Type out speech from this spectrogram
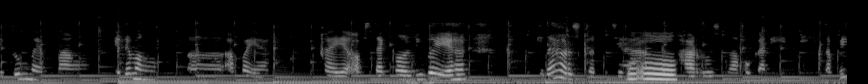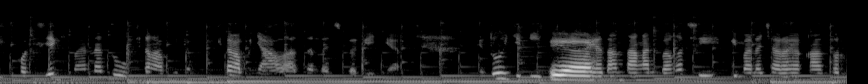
itu memang itu emang eh, apa ya kayak obstacle juga ya. Kita harus kerja Mm-mm. harus melakukan ini. Tapi kondisinya gimana tuh? Kita nggak punya kita nggak punya alat dan lain sebagainya. Itu jadi Iya. kayak tantangan banget sih gimana cara kantor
